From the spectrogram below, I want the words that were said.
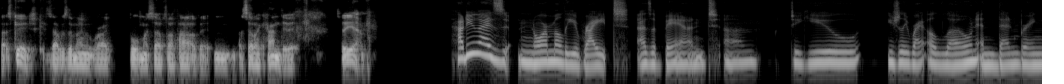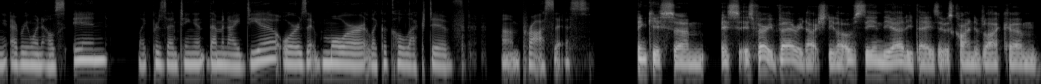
that's good because that was the moment where I brought myself up out of it and I said I can do it. So yeah, How do you guys normally write as a band? Um, do you usually write alone and then bring everyone else in? Like presenting them an idea, or is it more like a collective um, process? I think it's um it's it's very varied actually. Like obviously in the early days it was kind of like um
